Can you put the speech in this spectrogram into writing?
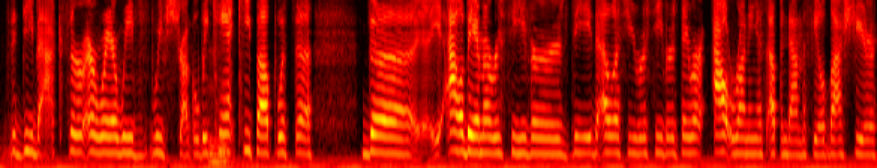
the D backs are, are where we've we've struggled. Mm-hmm. We can't keep up with the the uh, Alabama receivers, the the LSU receivers, they were outrunning us up and down the field last year.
